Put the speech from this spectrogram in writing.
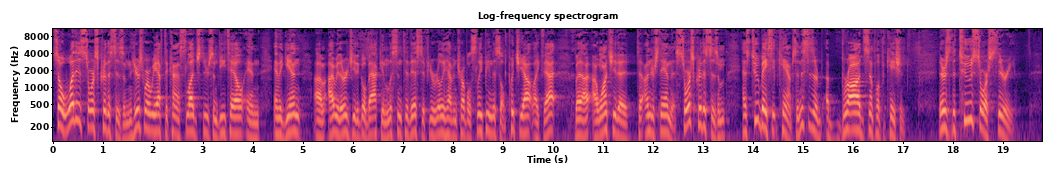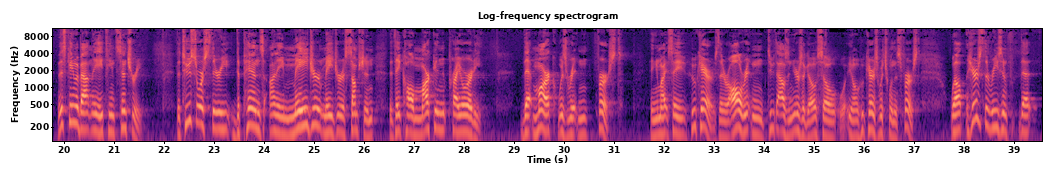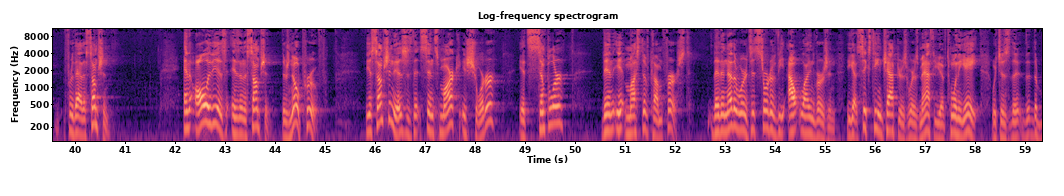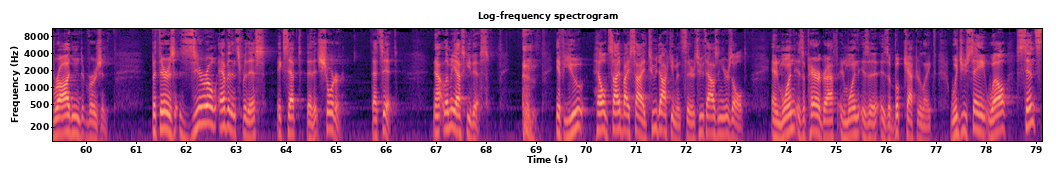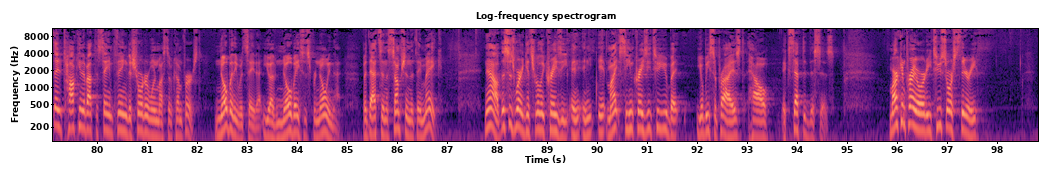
So, what is source criticism? And here's where we have to kind of sludge through some detail. And, and again, um, I would urge you to go back and listen to this. If you're really having trouble sleeping, this will put you out like that. But I, I want you to, to understand this. Source criticism has two basic camps, and this is a, a broad simplification. There's the two source theory. This came about in the 18th century. The two source theory depends on a major, major assumption that they call Markan priority that Mark was written first. And you might say, who cares? They were all written 2,000 years ago, so you know, who cares which one is first? Well, here's the reason that, for that assumption. And all it is is an assumption. There's no proof. The assumption is, is that since Mark is shorter, it's simpler, then it must have come first. That, in other words, it's sort of the outline version. You got 16 chapters, whereas Matthew, you have 28, which is the, the, the broadened version. But there is zero evidence for this except that it's shorter. That's it. Now, let me ask you this. if you held side by side two documents that are 2,000 years old, and one is a paragraph and one is a, is a book chapter length, would you say, well, since they're talking about the same thing, the shorter one must have come first? Nobody would say that. You have no basis for knowing that. But that's an assumption that they make. Now, this is where it gets really crazy, and, and it might seem crazy to you, but you'll be surprised how accepted this is. Markan priority, two source theory,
